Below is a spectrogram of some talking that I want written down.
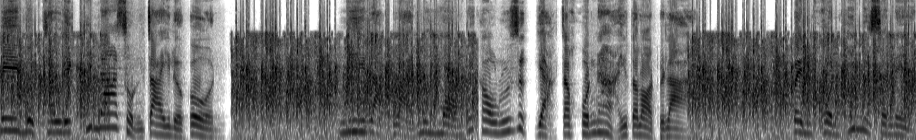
มีบุคลิกที่น่าสนใจเหลือเกิน มีหลากหลายมุมมองที่เขารู้สึกอยากจะค้นหาอยู่ตลอดเวลา เป็นคนที่มีเสน่ห์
